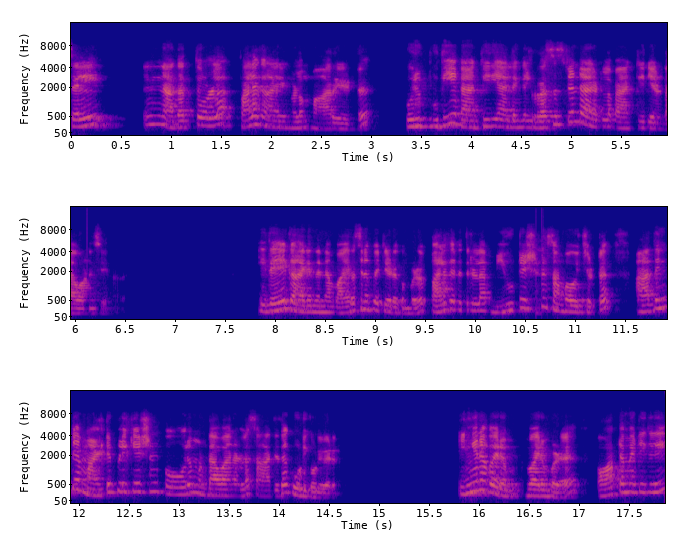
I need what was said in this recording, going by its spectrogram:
സെല്ലിനകത്തുള്ള പല കാര്യങ്ങളും മാറിയിട്ട് ഒരു പുതിയ ബാക്ടീരിയ അല്ലെങ്കിൽ റെസിസ്റ്റന്റ് ആയിട്ടുള്ള ബാക്ടീരിയ ഉണ്ടാവുകയാണ് ചെയ്യുന്നത്. ഇതേ കാര്യം തന്നെ വൈറസിനെ പറ്റി എടുക്കുമ്പോൾ പലതരത്തിലുള്ള മ്യൂട്ടേഷൻ സംഭവിച്ചിട്ട് അതിന്റെ മൾട്ടിപ്ലിക്കേഷൻ പോലും ഉണ്ടാവാനുള്ള സാധ്യത കൂടിക്കൂടി വരുന്നു. ഇങ്ങനെ വരും വരുമ്പോൾ ഓട്ടോമാറ്റിക്കലി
